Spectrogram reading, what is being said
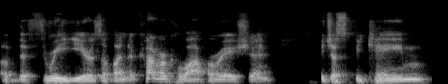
of the three years of undercover cooperation, it just became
